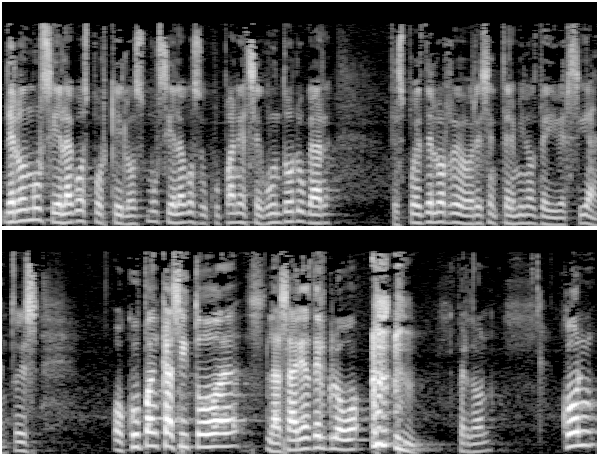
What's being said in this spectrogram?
de los murciélagos, porque los murciélagos ocupan el segundo lugar después de los roedores en términos de diversidad. Entonces, ocupan casi todas las áreas del globo, perdón, con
